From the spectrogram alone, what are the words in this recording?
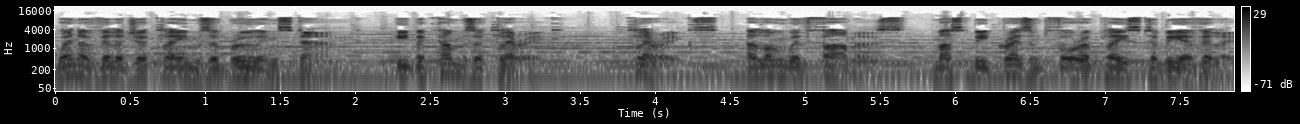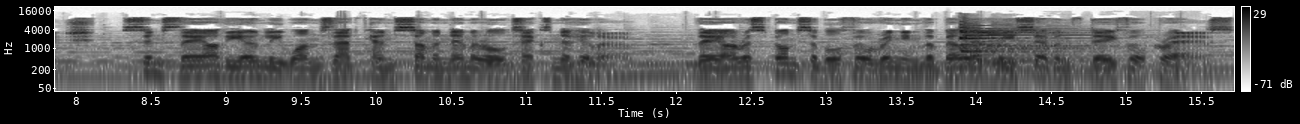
When a villager claims a brewing stand, he becomes a cleric. Clerics, along with farmers, must be present for a place to be a village, since they are the only ones that can summon emeralds ex nihilo. They are responsible for ringing the bell every seventh day for prayers.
